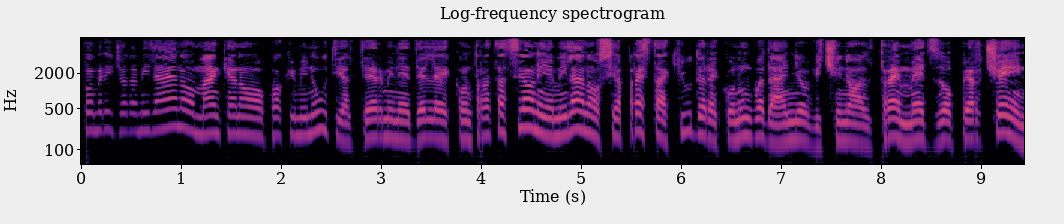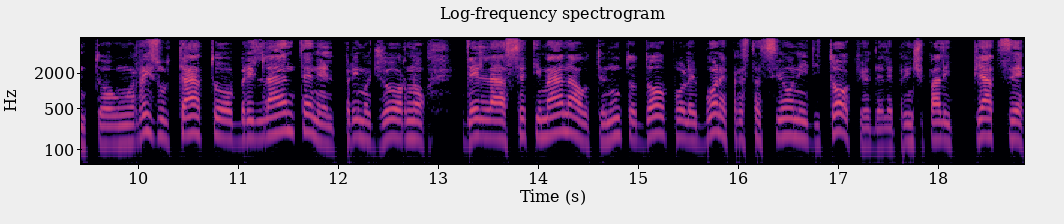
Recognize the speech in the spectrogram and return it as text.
pomeriggio da Milano, mancano pochi minuti al termine delle contrattazioni e Milano si appresta a chiudere con un guadagno vicino al 3,5%, un risultato brillante nel primo giorno della settimana ottenuto dopo le buone prestazioni di Tokyo e delle principali piazze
